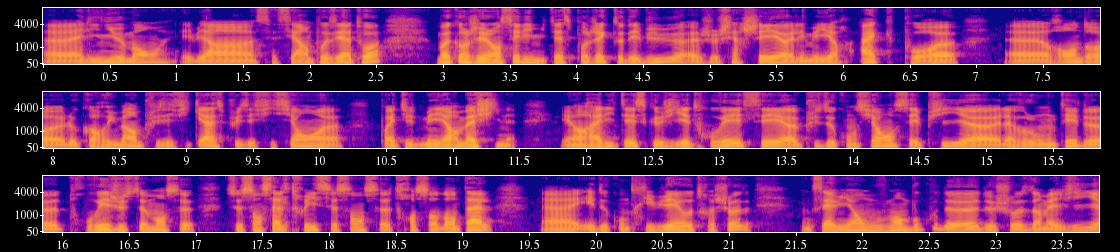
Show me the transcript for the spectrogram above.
alignement, eh bien, ça s'est imposé à toi. Moi, quand j'ai lancé Limites Project au début, je cherchais les meilleurs hacks pour rendre le corps humain plus efficace, plus efficient, pour être une meilleure machine. Et en réalité, ce que j'y ai trouvé, c'est euh, plus de conscience et puis euh, la volonté de trouver justement ce, sens altruiste, ce sens euh, transcendantal et de contribuer à autre chose. Donc ça a mis en mouvement beaucoup de, choses dans ma vie,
